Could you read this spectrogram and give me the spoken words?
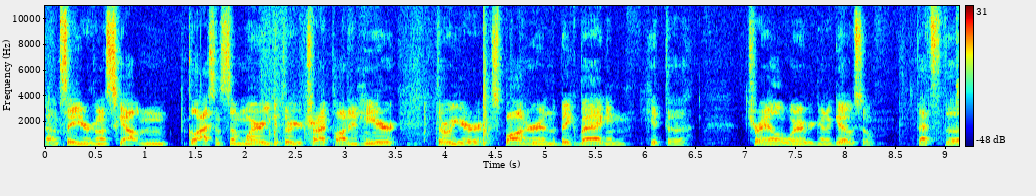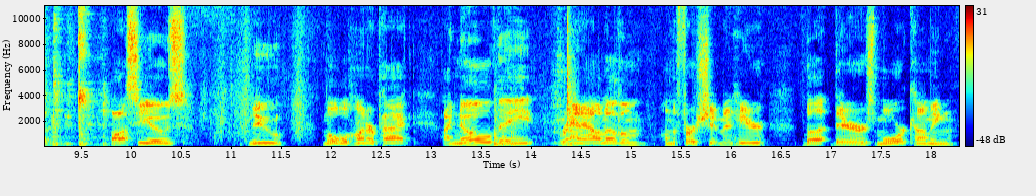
um, say you're going scouting glassing somewhere you could throw your tripod in here throw your spotter in the big bag and hit the trail or whatever you're going to go. So that's the ASIO's new mobile hunter pack. I know they ran out of them on the first shipment here but there's more coming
